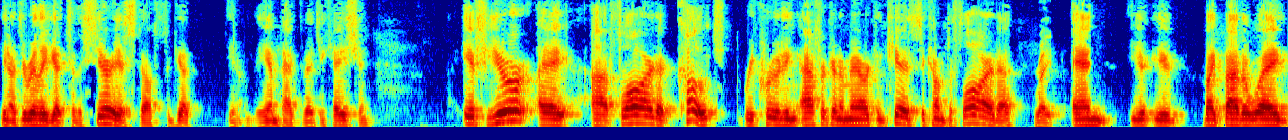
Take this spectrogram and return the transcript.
you know, to really get to the serious stuff, forget, you know, the impact of education. If you're a, uh Florida coach recruiting African American kids to come to Florida, Right. and you, you like, by the way,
